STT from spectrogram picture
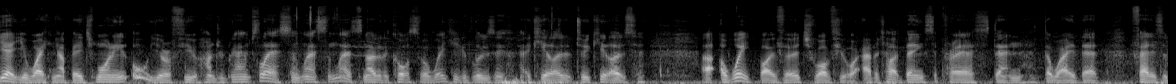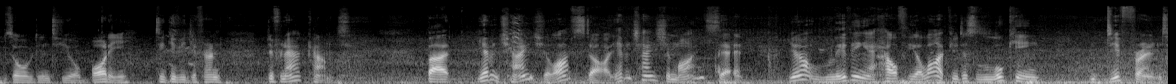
Yeah, you're waking up each morning and, oh, you're a few hundred grams less and less and less. And over the course of a week, you could lose a, a kilo to two kilos uh, a week by virtue of your appetite being suppressed and the way that fat is absorbed into your body to give you different different outcomes. But you haven't changed your lifestyle, you haven't changed your mindset. You're not living a healthier life, you're just looking different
